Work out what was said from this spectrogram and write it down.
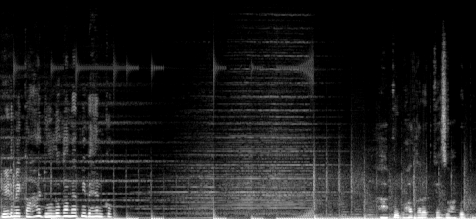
भीड़ में कहा ढूंढूँगा मैं अपनी बहन को? आपने बहुत गलत किया सुहागुद्दीन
